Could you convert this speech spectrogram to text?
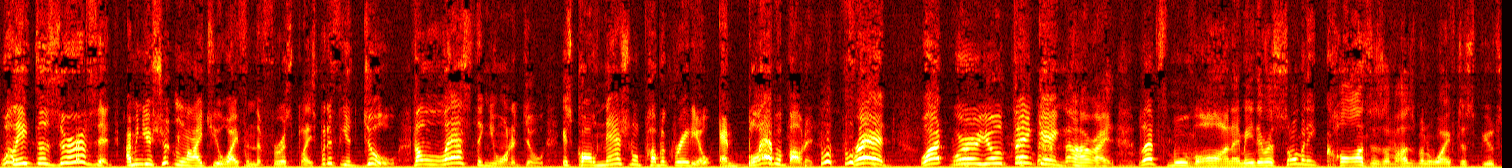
Well, he deserves it. I mean, you shouldn't lie to your wife in the first place, but if you do, the last thing you want to do is call National Public Radio and blab about it. Fred, what were you thinking? All right, let's move on. I mean, there are so many causes of husband wife disputes,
